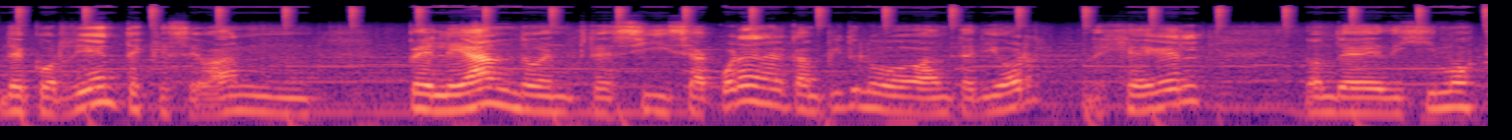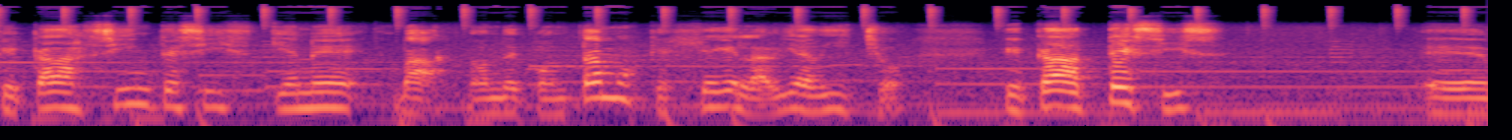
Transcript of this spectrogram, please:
de corrientes que se van peleando entre sí. ¿Se acuerdan el capítulo anterior de Hegel? Donde dijimos que cada síntesis tiene, va, donde contamos que Hegel había dicho que cada tesis eh,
